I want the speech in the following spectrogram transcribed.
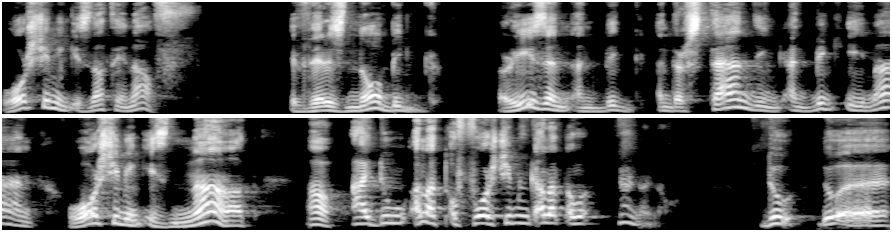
worshipping is not enough. If there is no big reason and big understanding and big iman, worshipping is not, oh, I do a lot of worshipping, a lot of, no, no, no. Do, do, uh,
